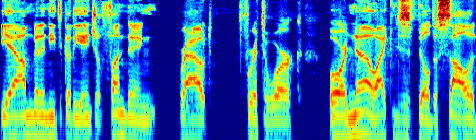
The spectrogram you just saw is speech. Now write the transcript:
yeah, I'm going to need to go the angel funding route for it to work, or no, I can just build a solid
